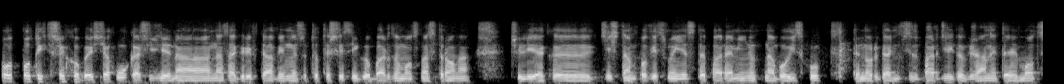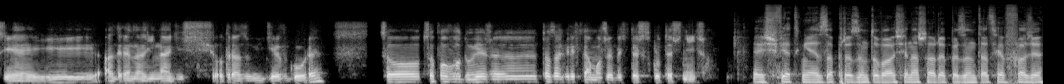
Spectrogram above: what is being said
po, po tych trzech obejściach Łukasz idzie na, na zagrywkę, a wiemy, że to też jest jego bardzo mocna strona, czyli jak e, gdzieś tam powiedzmy jest te parę minut na boisku, ten organizm jest bardziej dogrzany, te emocje i adrenalina gdzieś od razu idzie w górę, co, co powoduje, że ta zagrywka może być też skuteczniejsza. Świetnie zaprezentowała się nasza reprezentacja w fazie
